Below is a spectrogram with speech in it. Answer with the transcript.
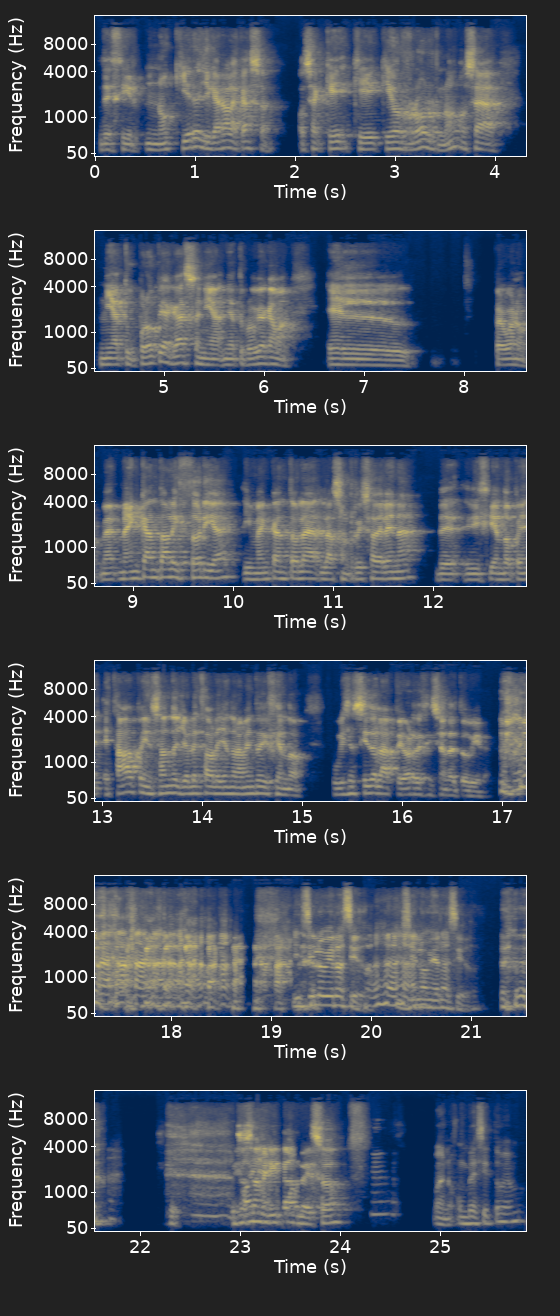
decir, no quiero llegar a la casa. O sea, qué, qué, qué horror, ¿no? O sea, ni a tu propia casa, ni a, ni a tu propia cama. El... Pero bueno, me, me, ha encantado la historia y me ha encantado la, la sonrisa de Elena de, diciendo, estaba pensando, yo le estaba leyendo la mente diciendo, hubiese sido la peor decisión de tu vida. y si lo hubiera sido, y si lo hubiera sido. Eso Oye, se amerita un beso. Bueno, un besito, mi amor.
